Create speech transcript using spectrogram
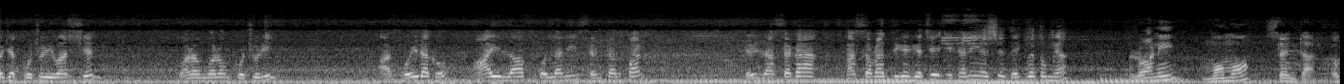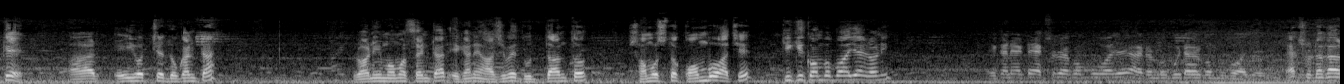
ওই যে কচুরি ভাসছেন গরম গরম কচুরি। আর ওই দেখো I love Kalyani central park এই রাস্তাটা কাস্তাবড়ার দিকে গেছে। এখানেই এসে দেখবে তোমরা, রনি মোমো সেন্টার, ওকে? আর এই হচ্ছে দোকানটা, রনি মোমো সেন্টার। এখানে আসবে দুর্দান্ত, সমস্ত কম্বো আছে। কি কি কম্বো পাওয়া যায়, রনি? এখানে একটা একশো টাকা কম্বো পাওয়া যায় আর একটা নব্বই টাকার কম্বো পাওয়া যায়। একশো টাকার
